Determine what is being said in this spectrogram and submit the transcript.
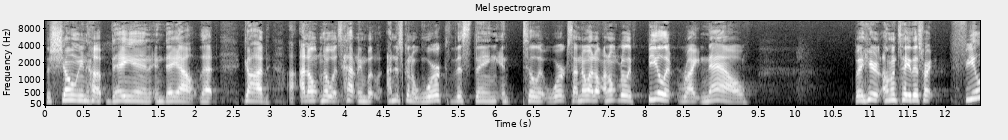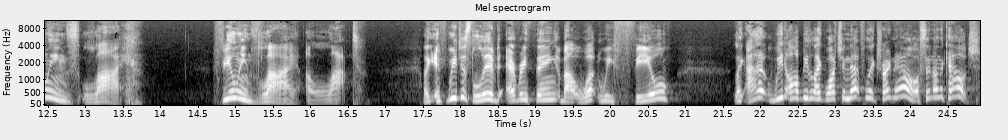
The showing up day in and day out that God, I don't know what's happening, but I'm just going to work this thing until it works. I know I don't, I don't really feel it right now. But here, I'm going to tell you this right feelings lie. Feelings lie a lot. Like, if we just lived everything about what we feel, like, I, we'd all be like watching Netflix right now, sitting on the couch.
